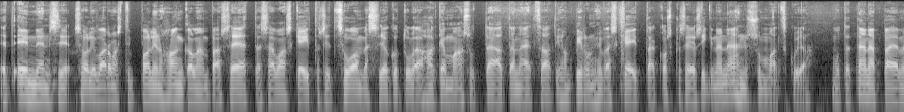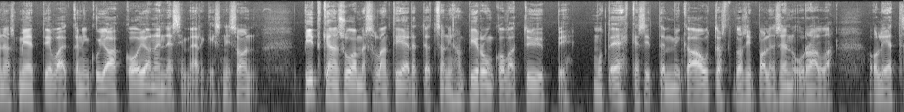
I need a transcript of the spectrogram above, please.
et ennen se, se, oli varmasti paljon hankalampaa se, että sä vaan skeittasit Suomessa, joku tulee hakemaan sut täältä näin, että sä oot ihan pirun hyvä skeittaa, koska se ei olisi ikinä nähnyt sun matskuja. Mutta tänä päivänä, jos miettii vaikka niin kuin Jaakko Ojanen esimerkiksi, niin se on pitkään Suomessa ollaan tiedetty, että se on ihan pirun kova tyyppi, mutta ehkä sitten mikä auttoi sitä tosi paljon sen uralla oli, että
